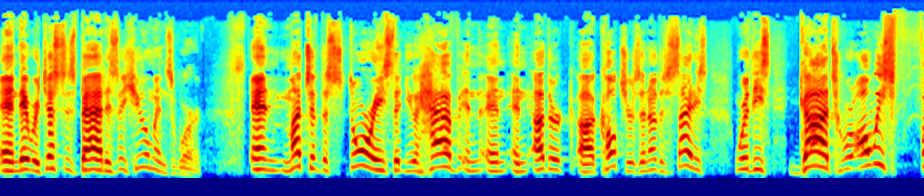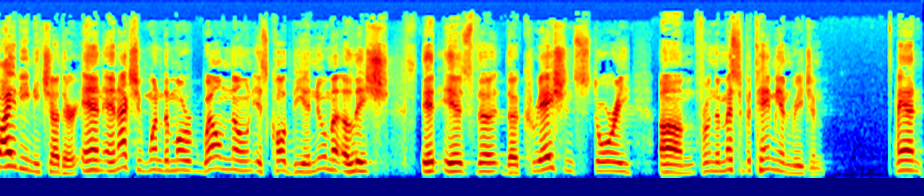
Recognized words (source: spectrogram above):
and they were just as bad as the humans were. And much of the stories that you have in, in, in other uh, cultures and other societies were these gods who were always fighting each other. And, and actually, one of the more well known is called the Enuma Elish. It is the, the creation story um, from the Mesopotamian region. And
